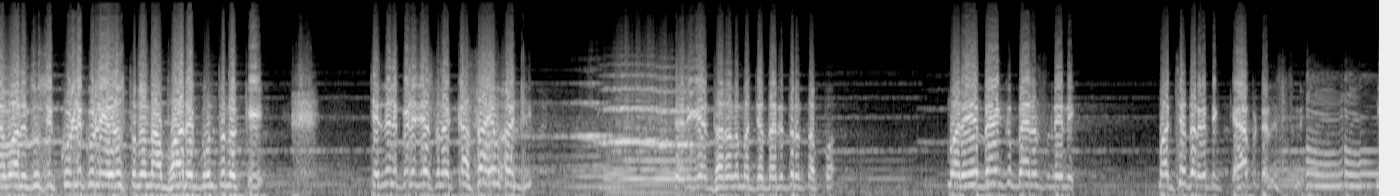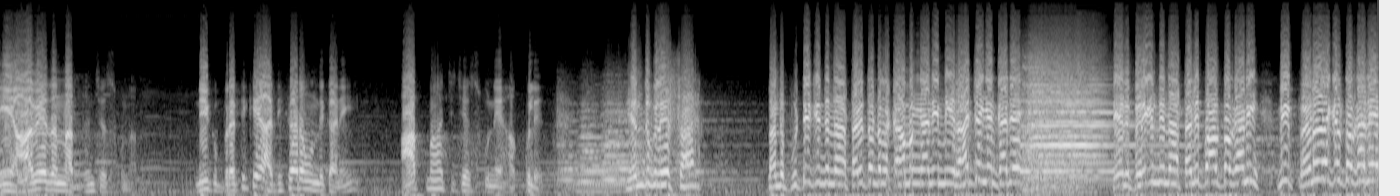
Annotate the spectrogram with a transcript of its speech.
శవాన్ని చూసి కుళ్ళి కుళ్ళి ఏడుస్తున్న నా భార్య గొంతు నొక్కి చెల్లెలు పెళ్ళి చేస్తున్న కషాయం వాటి పెరిగే ధరల మధ్య దరిద్రం తప్ప మరే బ్యాంకు బ్యాలెన్స్ లేని మధ్య తరగతి క్యాపిటలిస్ట్ నీ ఆవేదనను అర్థం చేసుకున్నాను. నీకు బ్రతికే అధికారం ఉంది కానీ ఆత్మహత్య చేసుకునే హక్కు లేదు. ఎందుకు లేదు సార్? నన్ను పుట్టించింది నా తల్లిదండ్రుల కామం గాని మీ రాజ్యాంగం కాదే. నేను పెరిగింది నా తల్లి పాలతో గాని మీ ప్రణాళికలతో కాదే.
